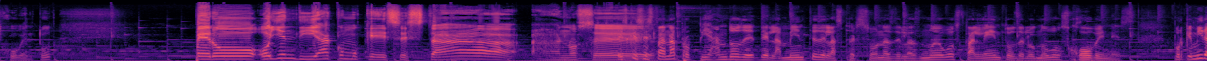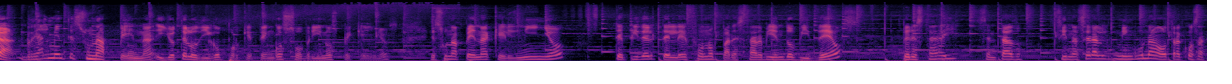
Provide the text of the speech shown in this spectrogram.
juventud. Pero hoy en día como que se está, ah, no sé. Es que se están apropiando de, de la mente de las personas, de los nuevos talentos, de los nuevos jóvenes. Porque mira, realmente es una pena, y yo te lo digo porque tengo sobrinos pequeños, es una pena que el niño te pide el teléfono para estar viendo videos, pero estar ahí sentado, sin hacer ninguna otra cosa.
